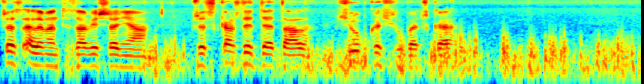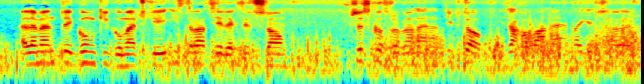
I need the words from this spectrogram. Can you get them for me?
przez elementy zawieszenia, przez każdy detal, śrubkę, śrubeczkę, elementy, gumki, gumeczki, instalację elektryczną. Wszystko zrobione na tip-top i zachowane tak jak się należy.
